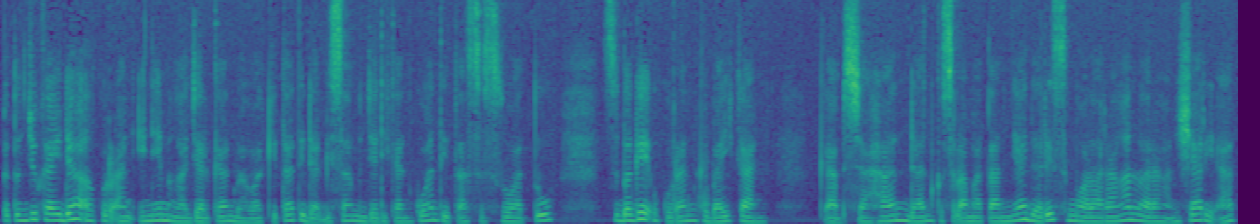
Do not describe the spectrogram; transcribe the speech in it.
petunjuk kaidah Al-Quran ini mengajarkan bahwa kita tidak bisa menjadikan kuantitas sesuatu sebagai ukuran kebaikan, keabsahan, dan keselamatannya dari semua larangan-larangan syariat.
